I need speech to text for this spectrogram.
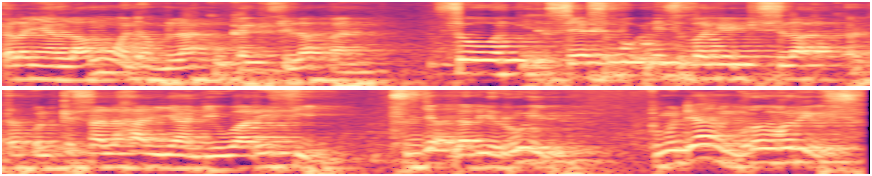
kalau yang lama dah melakukan kesilapan. So saya sebut ni sebagai kesilap ataupun kesalahan yang diwarisi sejak dari Ruil kemudian Broverius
